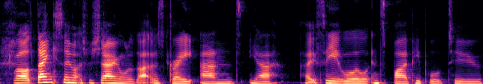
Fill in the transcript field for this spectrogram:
well, thank you so much for sharing all of that. It was great, and yeah, hopefully it will inspire people to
